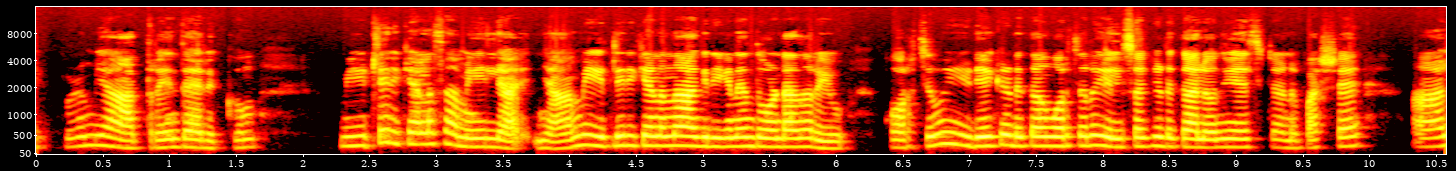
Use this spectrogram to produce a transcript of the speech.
എപ്പോഴും യാത്രയും തിരക്കും. വീട്ടിലിരിക്കാനുള്ള സമയമില്ല. ഞാൻ വീട്ടിലിരിക്കണമെന്ന് ആഗ്രഹിക്കണത് എന്തുകൊണ്ടാണെന്നറിയൂ? കുറച്ച് വീഡിയോ ഒക്കെ എടുക്കാം കുറച്ച് റീൽസ് ഒക്കെ എടുക്കാമല്ലോ എന്ന് വിചാരിച്ചിട്ടാണ്. പക്ഷേ ആൾ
